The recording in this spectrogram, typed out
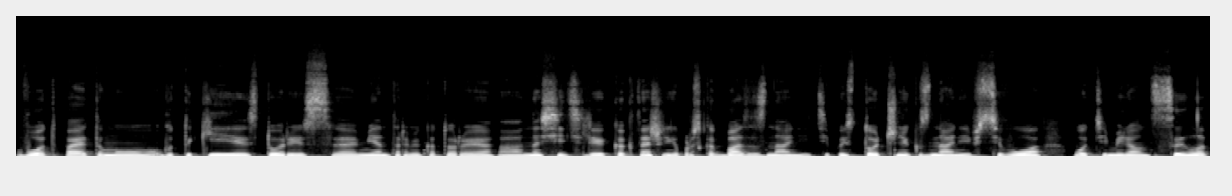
Вот, поэтому вот такие истории с менторами, которые а, носители, как, знаешь, они просто как база знаний, типа источник знаний всего, вот тебе миллион ссылок,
